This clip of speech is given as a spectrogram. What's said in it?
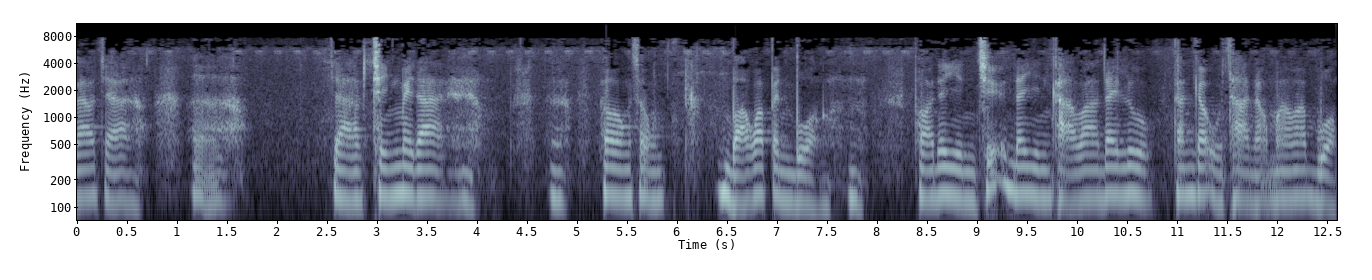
แล้วจะจะทิ้งไม่ได้ พระองค์ทรงบอกว่าเป็นบ่วง พอได้ยินชื่อได้ยินข่าวว่าได้ลูก ท่านก็อุทานออกมาว่าบ่วง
